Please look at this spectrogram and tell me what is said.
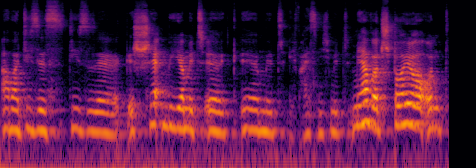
Aber dieses, diese Geschäfte hier mit, äh, äh, mit, ich weiß nicht, mit Mehrwertsteuer und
